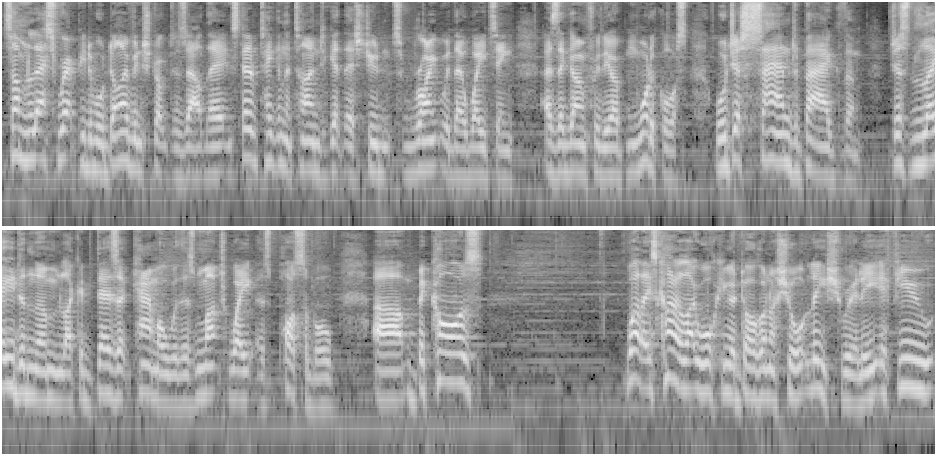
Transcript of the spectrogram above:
some less reputable dive instructors out there, instead of taking the time to get their students right with their weighting as they're going through the open water course, will just sandbag them just laden them like a desert camel with as much weight as possible uh, because, well, it's kind of like walking a dog on a short leash, really. If you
